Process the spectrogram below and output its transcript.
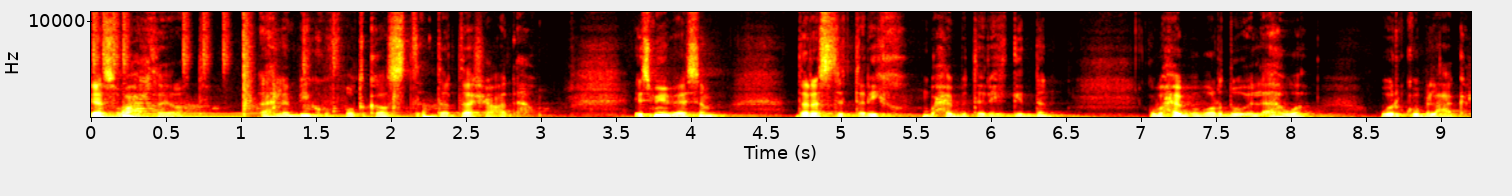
يا صباح الخيرات. أهلا بيكم في بودكاست دردشة على القهوة. اسمي باسم درست التاريخ وبحب التاريخ جدا وبحب برضو القهوة وركوب العجل.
